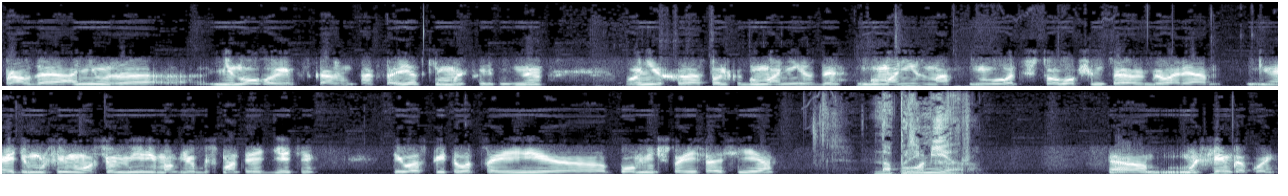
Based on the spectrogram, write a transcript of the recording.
Правда, они уже не новые, скажем так, советские мультфильмы, но в них э, столько гуманизды, гуманизма, вот, что, в общем-то говоря, эти мультфильмы во всем мире могли бы смотреть дети и воспитываться, и э, помнить, что есть Россия. Например? Вот. Э, мультфильм какой?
